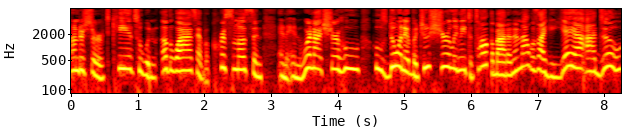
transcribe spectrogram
underserved kids who wouldn't otherwise have a Christmas. And, and, and we're not sure who, who's doing it, but you surely need to talk about it. And I was like, yeah, I do.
